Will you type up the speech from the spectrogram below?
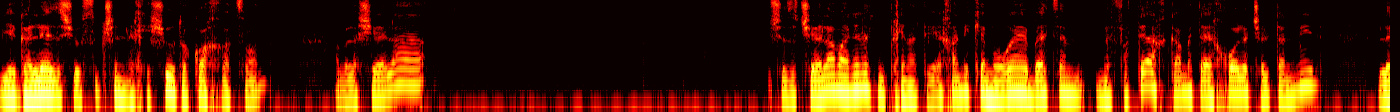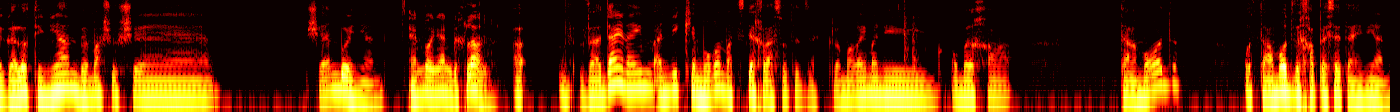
יגלה איזשהו סוג של נחישות או כוח רצון, אבל השאלה, שזאת שאלה מעניינת מבחינתי, איך אני כמורה בעצם מפתח גם את היכולת של תלמיד לגלות עניין במשהו ש... שאין בו עניין. אין בו עניין בכלל. ו- ועדיין, האם אני כמורה מצליח לעשות את זה? כלומר, האם אני אומר לך, תעמוד, או תעמוד וחפש את העניין?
